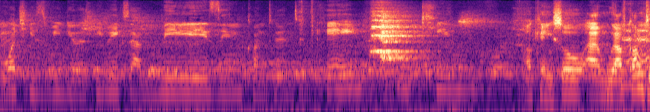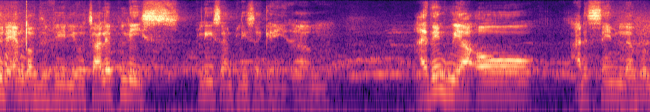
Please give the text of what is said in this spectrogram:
you. Watch his videos. He makes amazing content. Okay. Thank you. Okay, so um, we have come to the end of the video. Charlie, please, please, and please again. Um, I think we are all at the same level,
